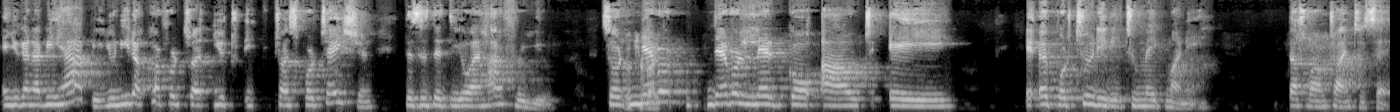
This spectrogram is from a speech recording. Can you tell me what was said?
and you're gonna be happy. You need a car for tra- you, transportation. This is the deal i have for you. So That's never right. never let go out a, a opportunity to make money. That's what I'm trying to say.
